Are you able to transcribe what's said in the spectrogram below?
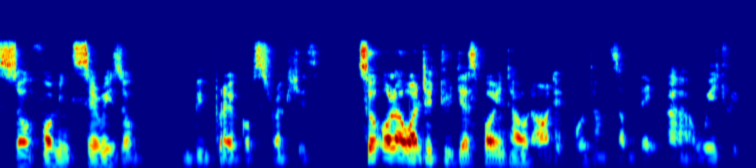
So forming series of break of structures. So all I wanted to just point out, I wanted to point out something uh, which we,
